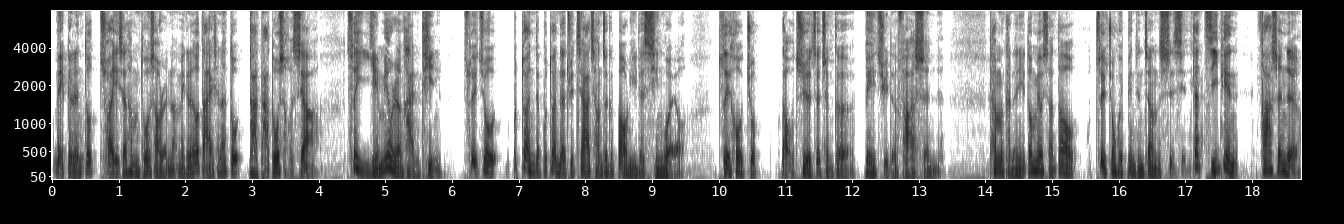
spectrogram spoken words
每个人都踹一下，他们多少人了？每个人都打一下，那多打打多少下？所以也没有人喊停，所以就不断的、不断的去加强这个暴力的行为哦，最后就导致了这整个悲剧的发生了。他们可能也都没有想到，最终会变成这样的事情。但即便发生的，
